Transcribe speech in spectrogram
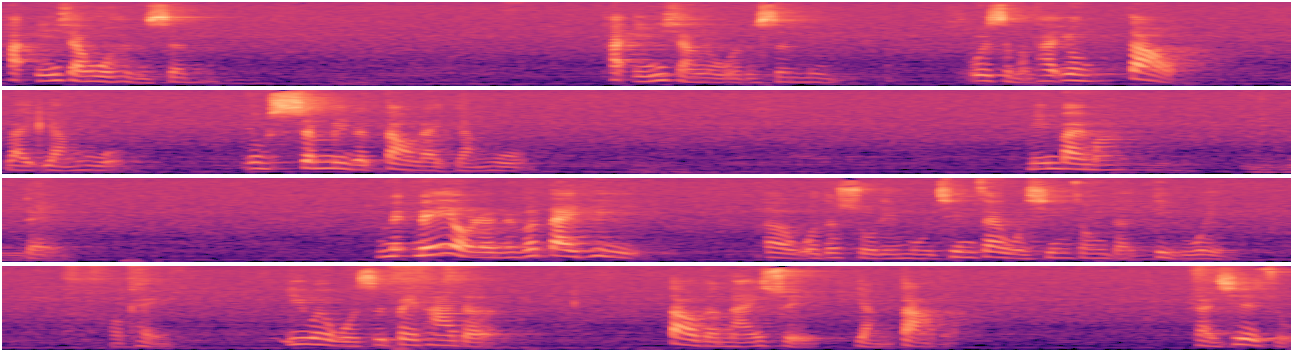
他影响我很深，他影响了我的生命。为什么？他用道来养我，用生命的道来养我，明白吗？对，没没有人能够代替。呃，我的属灵母亲在我心中的地位，OK，因为我是被她的道的奶水养大的，感谢主。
